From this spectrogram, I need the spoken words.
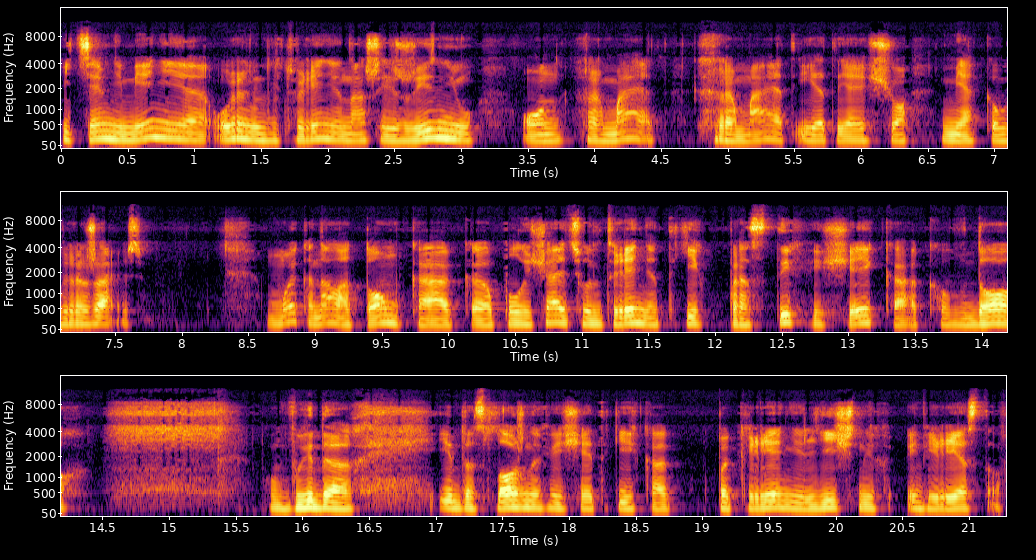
И тем не менее, уровень удовлетворения нашей жизнью, он хромает, хромает, и это я еще мягко выражаюсь. Мой канал о том, как э, получать удовлетворение от таких простых вещей, как вдох, выдох и до сложных вещей, таких как покорение личных эверестов.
